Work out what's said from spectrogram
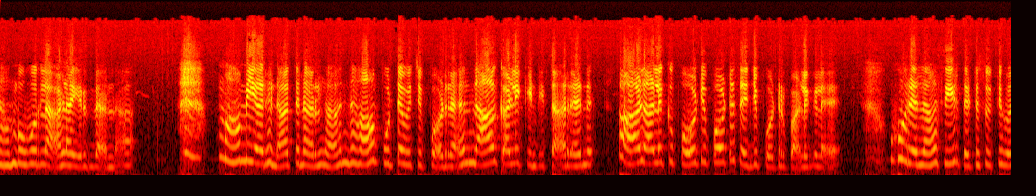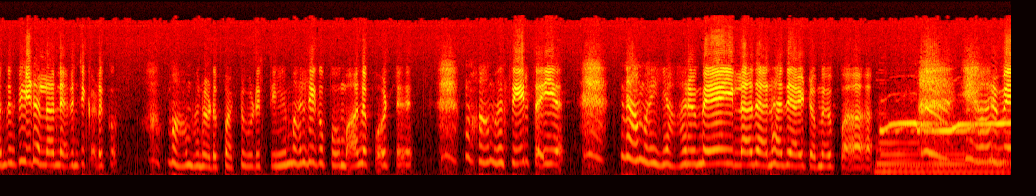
நம்ம ஊர்ல ஆளா இருந்தானா? மாமியாரு நாத்தனார்லாம் நான் புட்ட வச்சு போடுறேன் நான் களி கிண்டி தரேன்னு ஆள் ஆளுக்கு போட்டி போட்டு செஞ்சு போட்டிருப்பாளுங்களே. ஊரெல்லாம் சீர்தட்டு சுத்தி வந்து வீடெல்லாம் நிறைஞ்சு கிடக்கும். மாமனோட பட்டு உடுத்தி மல்லிகைப்பூ மாலை போட்டு மாமன் சீர் செய்ய நாம யாருமே இல்லாத அனாதை ஆயிட்டோமேப்பா. யாருமே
